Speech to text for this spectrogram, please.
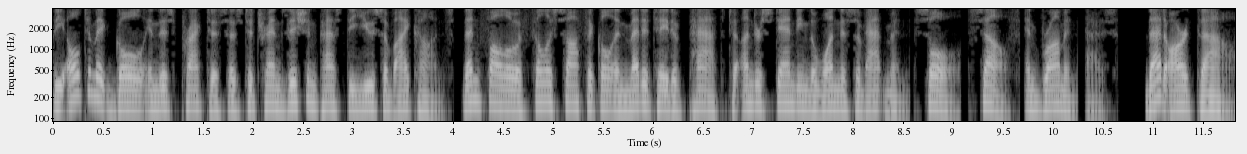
The ultimate goal in this practice is to transition past the use of icons, then follow a philosophical and meditative path to understanding the oneness of Atman soul, self, and Brahman, as that art thou.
